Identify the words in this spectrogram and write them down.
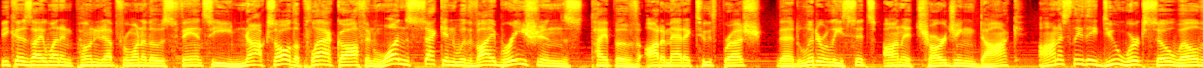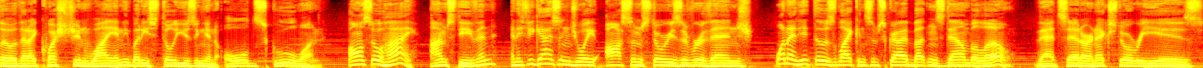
because I went and ponied up for one of those fancy knocks all the plaque off in one second with vibrations type of automatic toothbrush that literally sits on a charging dock. Honestly, they do work so well though that I question why anybody's still using an old school one. Also, hi, I'm Steven, and if you guys enjoy awesome stories of revenge, why not hit those like and subscribe buttons down below? That said, our next story is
